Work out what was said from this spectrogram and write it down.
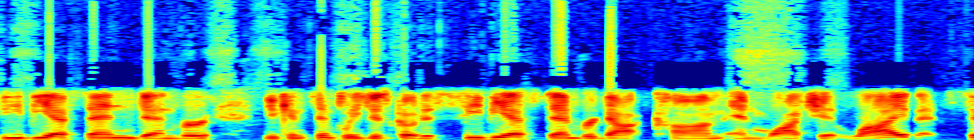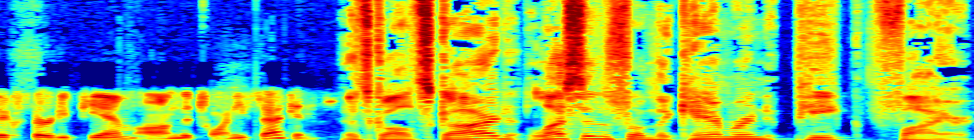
CBSN Denver. You can simply just go to cbsdenver.com and watch it live at 6:30 p.m. on the 22nd. It's called Scarred Lessons from the Cameron Peak Fire.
